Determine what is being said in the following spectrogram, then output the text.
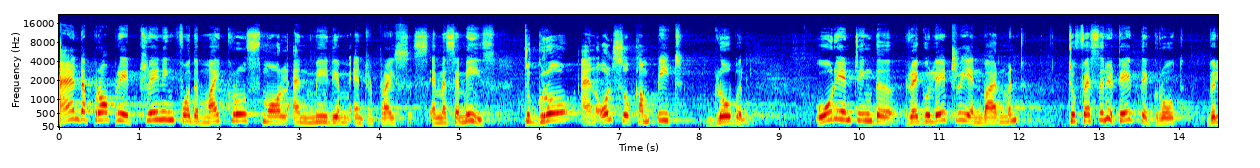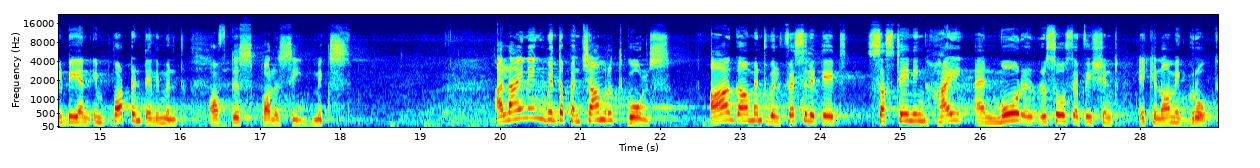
and appropriate training for the micro, small, and medium enterprises, MSMEs, to grow and also compete globally. Orienting the regulatory environment to facilitate their growth will be an important element of this policy mix. Aligning with the Panchamrit goals, our government will facilitate sustaining high and more resource efficient economic growth.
